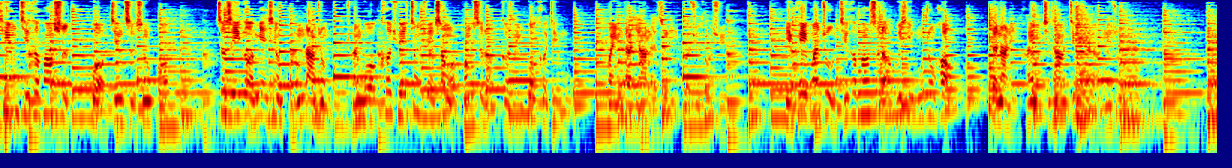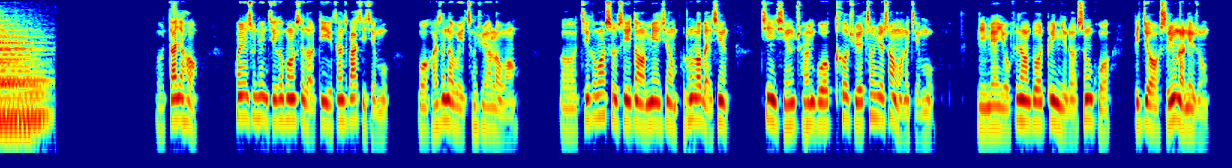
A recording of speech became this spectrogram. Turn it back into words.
听极客方式过精致生活，这是一个面向普通大众传播科学正确上网方式的个人播客节目，欢迎大家来这里各取所需。也可以关注极客方式的微信公众号，在那里还有其他精彩的内容。呃，大家好，欢迎收听极客方式的第三十八期节目，我还是那位程序员老王。呃，极客方式是一档面向普通老百姓进行传播科学正确上网的节目。里面有非常多对你的生活比较实用的内容。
